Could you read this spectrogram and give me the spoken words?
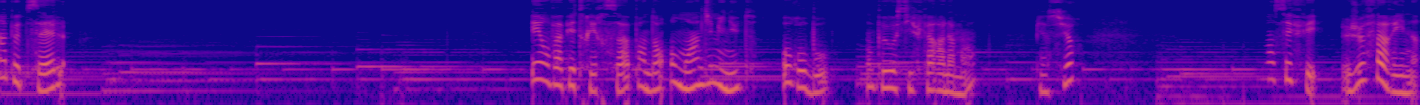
un peu de sel et on va pétrir ça pendant au moins 10 minutes au robot. On peut aussi faire à la main, bien sûr. Quand c'est fait, je farine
